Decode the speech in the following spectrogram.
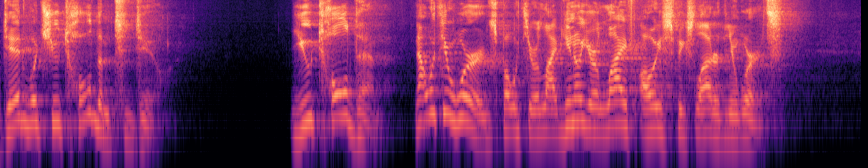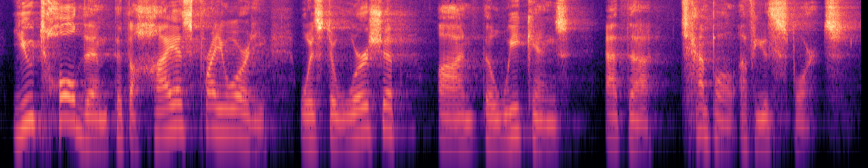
did what you told them to do. You told them. Not with your words, but with your life. You know, your life always speaks louder than your words. You told them that the highest priority was to worship on the weekends at the temple of youth sports.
